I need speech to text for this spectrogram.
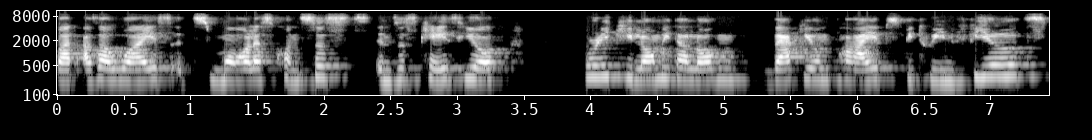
But otherwise, it's more or less consists in this case here of three kilometer long vacuum pipes between fields.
